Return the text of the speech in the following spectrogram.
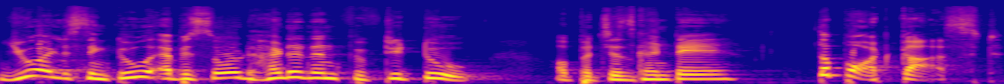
You are listening to episode 152 और 25 घंटे द पॉडकास्ट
